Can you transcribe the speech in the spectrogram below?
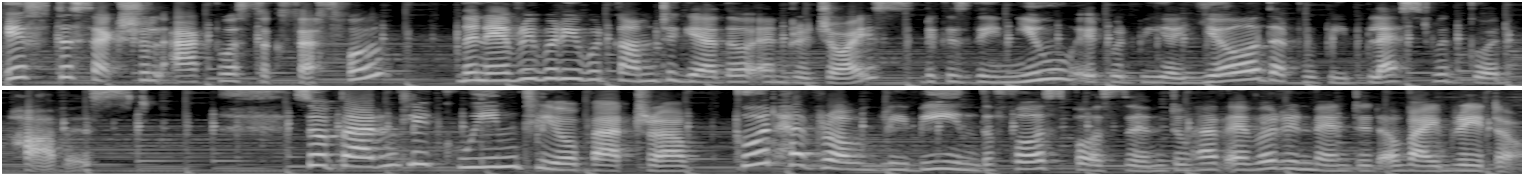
If the sexual act was successful, then everybody would come together and rejoice because they knew it would be a year that would be blessed with good harvest. So apparently, Queen Cleopatra could have probably been the first person to have ever invented a vibrator.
